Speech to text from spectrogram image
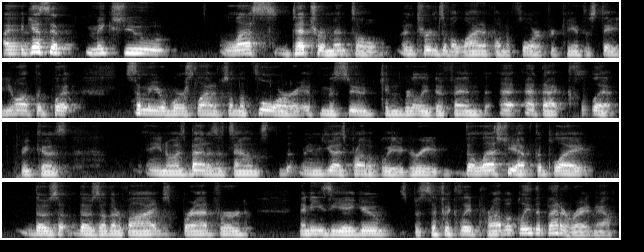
I guess it makes you less detrimental in terms of a lineup on the floor if you're Kansas State. You don't have to put some of your worst lineups on the floor if Massoud can really defend at, at, that clip because you know as bad as it sounds and you guys probably agree the less you have to play those those other fives Bradford and Ezeagu specifically probably the better right now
